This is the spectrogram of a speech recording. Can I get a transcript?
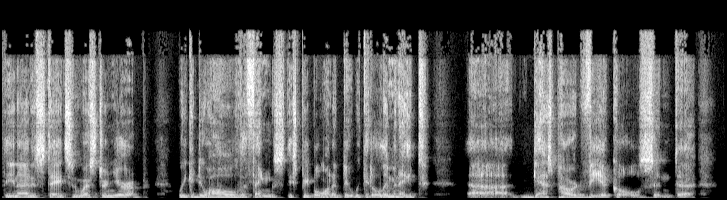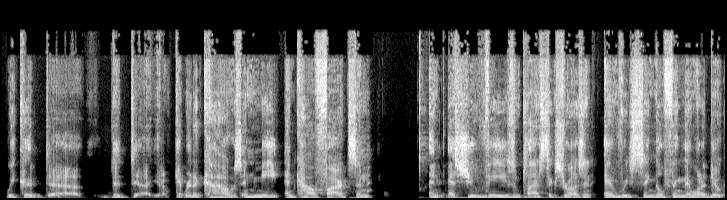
the United States and Western Europe. We could do all the things these people want to do. We could eliminate uh, gas-powered vehicles, and uh, we could, uh, you know, get rid of cows and meat and cow farts and and SUVs and plastic straws and every single thing they want to do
